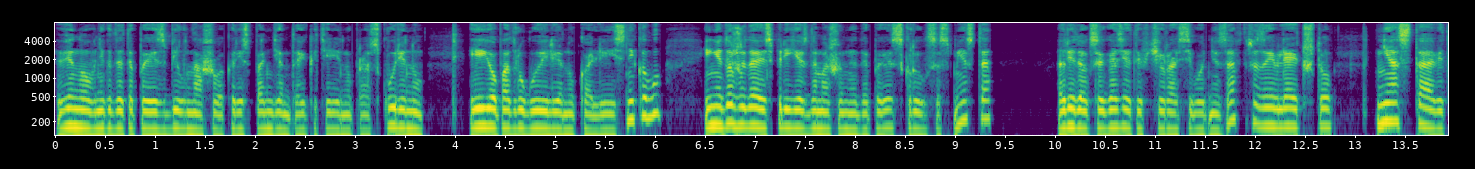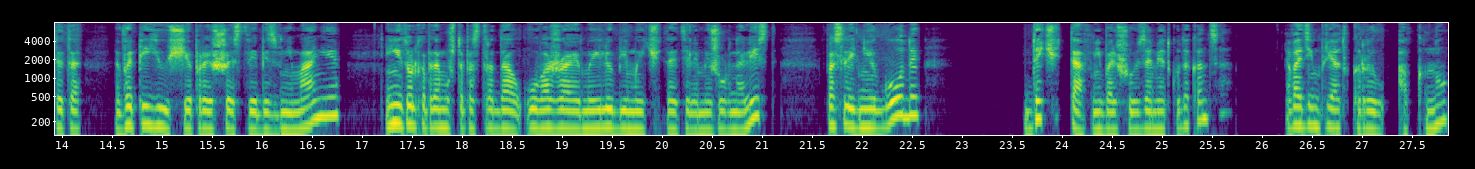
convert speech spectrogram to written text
виновник ДТП избил нашего корреспондента Екатерину Проскурину и ее подругу Елену Колесникову и, не дожидаясь приезда машины ДПС, скрылся с места. Редакция газеты «Вчера, сегодня, завтра» заявляет, что не оставит это вопиющее происшествие без внимания, и не только потому, что пострадал уважаемый и любимый читателями журналист последние годы. Дочитав небольшую заметку до конца, Вадим приоткрыл окно,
